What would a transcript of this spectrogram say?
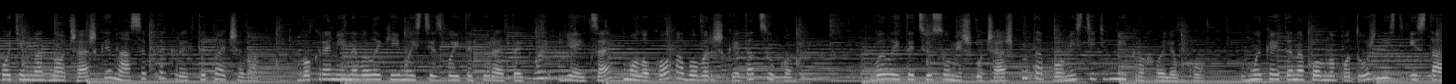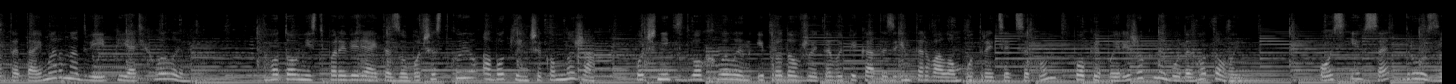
Потім на дно чашки насипте крихти печива. В окремій невеликій мисці збийте пюре тикви, яйце, молоко або вершки та цукор. Вилийте цю суміш у чашку та помістіть в мікрохвильовку. Вмикайте на повну потужність і ставте таймер на 2-5 хвилин. Готовність перевіряйте зубочисткою або кінчиком ножа. Почніть з 2 хвилин і продовжуйте випікати з інтервалом у 30 секунд, поки пиріжок не буде готовий. Ось і все, друзі.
